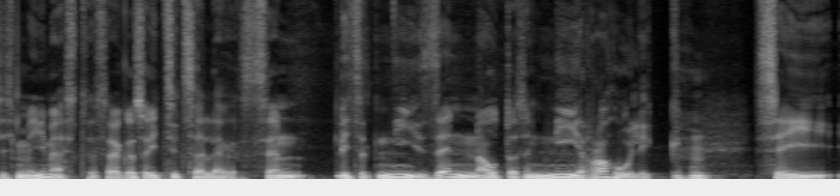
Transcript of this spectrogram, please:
siis me ei imesta, sa ka sõitsid sellega, see on lihtsalt nii zen auto, see on nii rahulik mm. -hmm see ei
